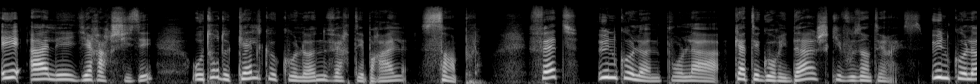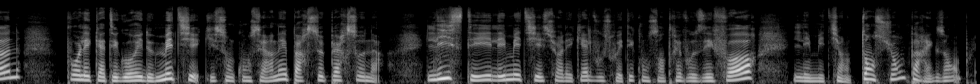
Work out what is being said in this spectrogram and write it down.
et à les hiérarchiser autour de quelques colonnes vertébrales simples. Faites une colonne pour la catégorie d'âge qui vous intéresse, une colonne pour les catégories de métiers qui sont concernés par ce persona. Listez les métiers sur lesquels vous souhaitez concentrer vos efforts, les métiers en tension par exemple.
